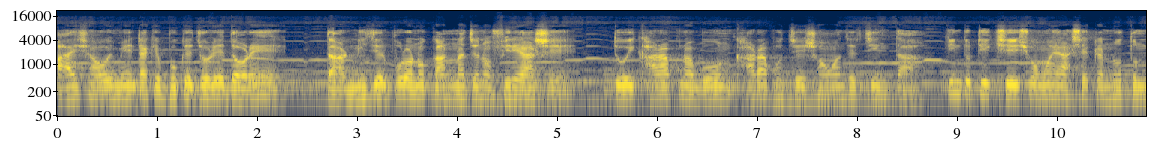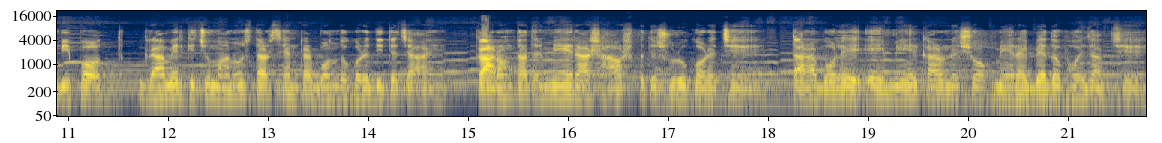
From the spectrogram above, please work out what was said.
আয়সা ওই মেয়েটাকে বুকে জড়িয়ে ধরে, তার নিজের পুরনো কান্না যেন ফিরে আসে। তুই খারাপ না বোন, খারাপ হচ্ছে সমাজের চিন্তা। কিন্তু ঠিক সেই সময় আসে একটা নতুন বিপদ। গ্রামের কিছু মানুষ তার সেন্টার বন্ধ করে দিতে চায়, কারণ তাদের মেয়েরা সাহস পেতে শুরু করেছে। তারা বলে, এই মেয়ের কারণে সব মেয়েরাই বেদব হয়ে যাচ্ছে।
